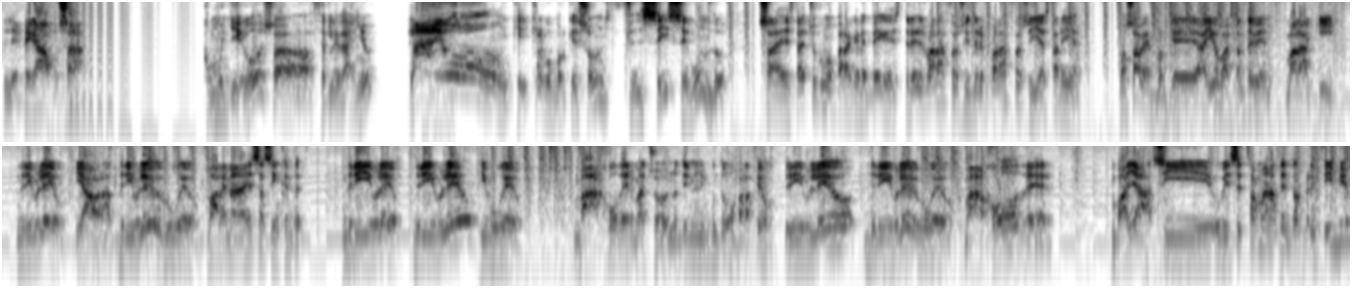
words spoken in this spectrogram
Le he pegado, o sea... ¿Cómo llegó o sea, a hacerle daño? ¡Lion! ¿Qué, qué hago? Porque son 6 segundos. O sea, está hecho como para que le pegues tres balazos y tres balazos y ya estaría. Vamos a ver, porque ha ido bastante bien. Vale, aquí, dribleo. Y ahora, dribleo y bugueo. Vale, nada, es así, gente. Dribleo, dribleo y bugueo. Va, joder, macho, no tiene ni punto de comparación. Dribleo, dribleo y bugueo. Va, joder. Vaya, si hubiese estado más atento al principio.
